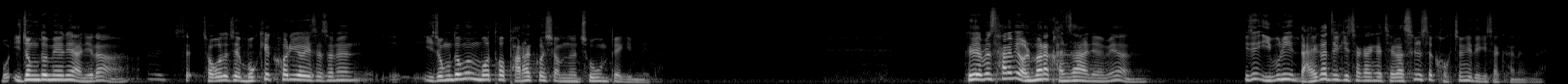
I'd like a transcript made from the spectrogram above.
뭐 이 정도면이 아니라 적어도 제 목회 커리어에 있어서는 이 정도면 뭐 더 바랄 것이 없는 좋은 백입니다. 그러면 사람이 얼마나 간사하냐면 이제 이분이 나이가 들기 시작하니까 제가 슬슬 걱정이 되기 시작하는 거예요.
